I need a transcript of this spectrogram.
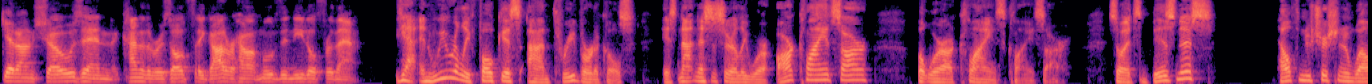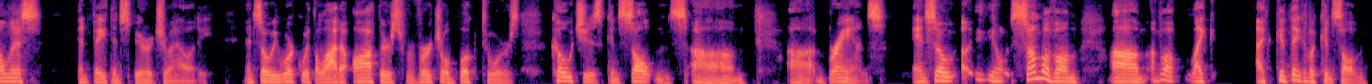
get on shows and kind of the results they got or how it moved the needle for them? Yeah, and we really focus on three verticals. It's not necessarily where our clients are, but where our clients' clients are. So it's business, health, nutrition, and wellness, and faith and spirituality. And so we work with a lot of authors for virtual book tours, coaches, consultants, um, uh, brands. And so, uh, you know, some of them, um, like I can think of a consultant,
